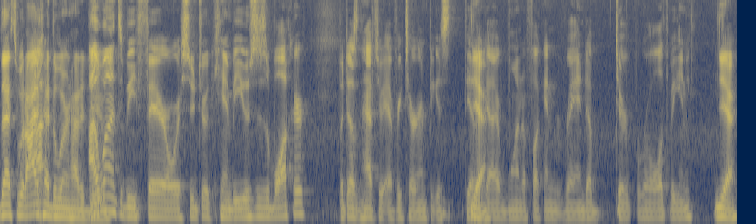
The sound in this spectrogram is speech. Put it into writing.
that's what I've I- had to learn how to do. I want it to be fair, where Soontir can be used as a blocker, but doesn't have to every turn because the other Yeah. guy won a fucking random derp roll at the beginning. yeah,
